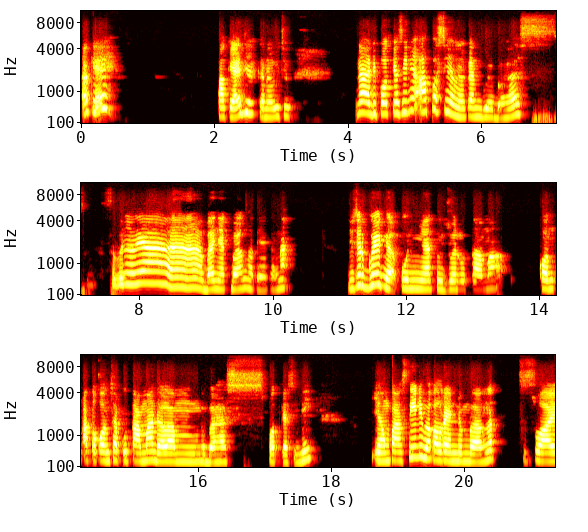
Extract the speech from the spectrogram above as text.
oke okay. pakai aja karena lucu nah di podcast ini apa sih yang akan gue bahas sebenarnya banyak banget ya karena jujur gue nggak punya tujuan utama kon atau konsep utama dalam ngebahas podcast ini Yang pasti ini bakal random banget, sesuai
